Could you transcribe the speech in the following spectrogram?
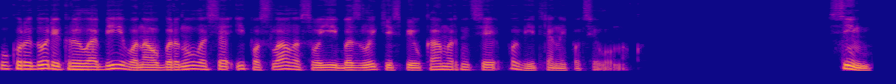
У коридорі крила бій вона обернулася і послала своїй безликій співкамерниці повітряний поцілунок. 7.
